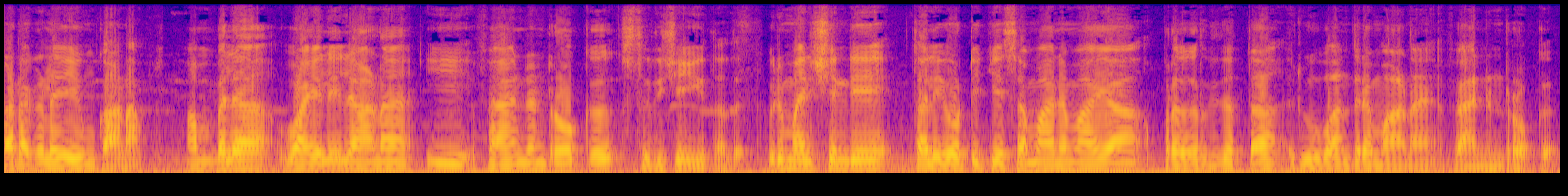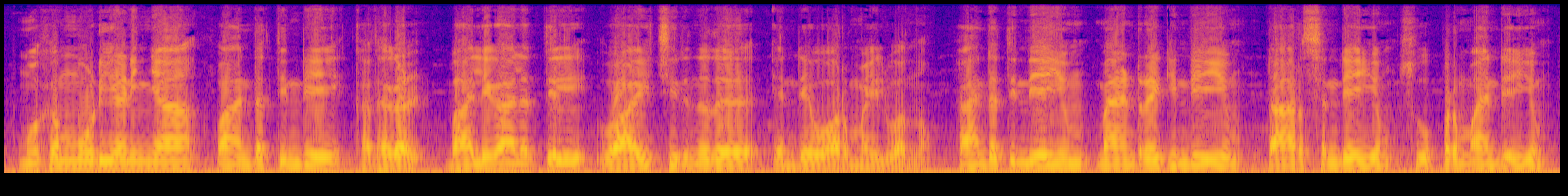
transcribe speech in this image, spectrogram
കടകളെയും കാണാം. അമ്പല വയലിലാണ് ഈ ഫാൻഡൻ റോക്ക് സ്ഥിതി ചെയ്യുന്നത്. ഒരു മനുഷ്യന്റെ തലയോട്ടിക്ക് സമാനമായ പ്രകൃതിദത്ത രൂപാന്തരമാണ് ഫാൻഡൻ റോക്ക് മുഖം മൂടി അണിഞ്ഞ ഫാൻഡത്തിന്റെ കഥകൾ ബാല്യകാലത്തിൽ വായിച്ചിരുന്നത് എന്റെ ഓർമ്മയിൽ വന്നു. ഫാൻഡത്തിന്റെയും മാൻഡ്രേക്കിന്റെയും ടാർസന്റെയും സൂപ്പർമാന്റെയും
